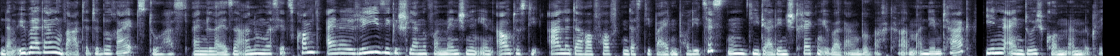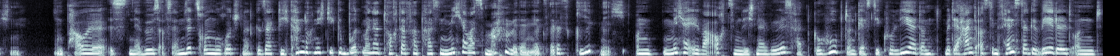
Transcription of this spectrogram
Und am Übergang wartete bereits, du hast eine leise Ahnung, was jetzt kommt, eine riesige Schlange von Menschen in ihren Autos, die alle darauf hofften, dass die beiden Polizisten, die da den Streckenübergang bewacht haben an dem Tag, ihnen ein Durchkommen ermöglichen. Und Paul ist nervös auf seinem Sitz rumgerutscht und hat gesagt, ich kann doch nicht die Geburt meiner Tochter verpassen. Micha, was machen wir denn jetzt? Das geht nicht. Und Michael war auch ziemlich nervös, hat gehupt und gestikuliert und mit der Hand aus dem Fenster gewedelt und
